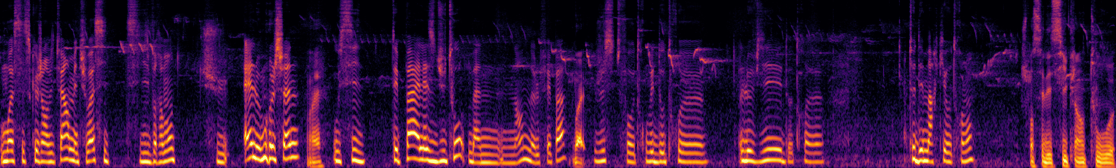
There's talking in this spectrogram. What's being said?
Moi, c'est ce que j'ai envie de faire. Mais tu vois, si, si vraiment tu es le motion, Ouais. ou si t'es pas à l'aise du tout, bah non, ne le fais pas. Juste, faut trouver d'autres leviers, d'autres. te démarquer autrement. Je pense que c'est des cycles, hein, tout, euh,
